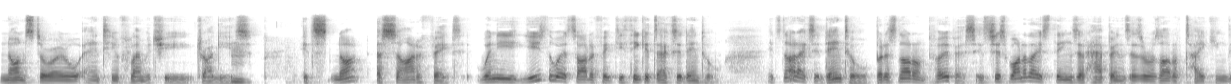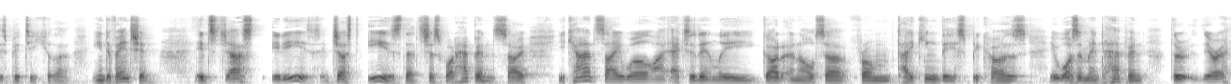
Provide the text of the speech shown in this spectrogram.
non steroidal anti inflammatory drug use. Mm. It's not a side effect. When you use the word side effect, you think it's accidental it's not accidental, but it's not on purpose. It's just one of those things that happens as a result of taking this particular intervention. It's just, it is. It just is. That's just what happens. So you can't say, well, I accidentally got an ulcer from taking this because it wasn't meant to happen. There, there,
